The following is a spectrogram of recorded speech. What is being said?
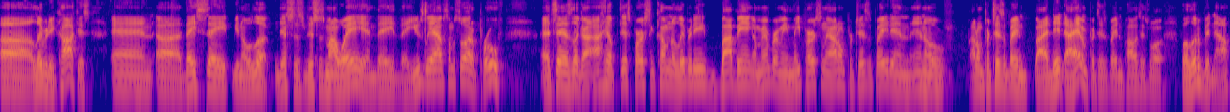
uh, Liberty Caucus, and uh, they say, you know, look, this is this is my way, and they they usually have some sort of proof that says, look, I, I helped this person come to liberty by being a member. I mean, me personally, I don't participate in, you know, I don't participate in, I did, I haven't participated in politics for, for a little bit now.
